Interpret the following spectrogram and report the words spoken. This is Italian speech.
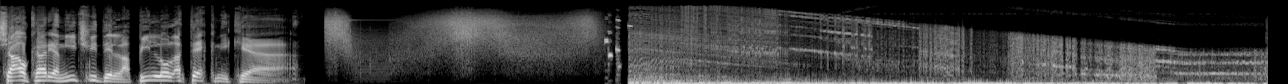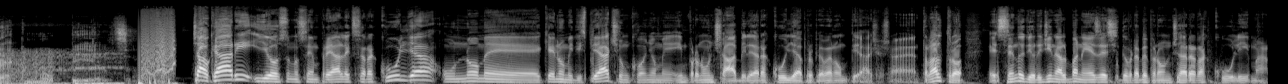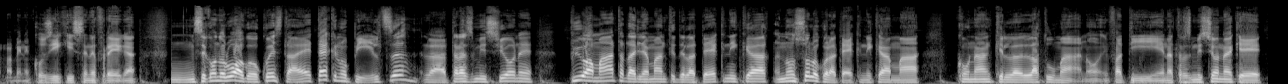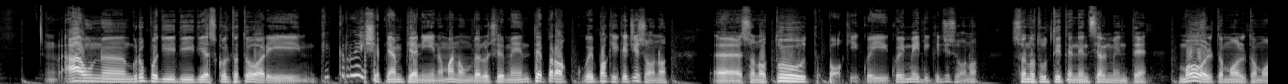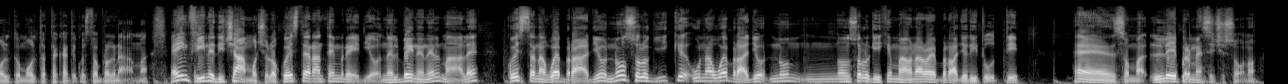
Ciao cari amici della pillola tecnica! Ciao cari, io sono sempre Alex Raccuglia, un nome che non mi dispiace, un cognome impronunciabile, Raccuglia proprio a me non piace. Cioè, tra l'altro, essendo di origine albanese, si dovrebbe pronunciare Racculi, ma va bene così, chi se ne frega. In secondo luogo, questa è Tecnopills, la trasmissione più amata dagli amanti della tecnica, non solo con la tecnica, ma con anche il lato umano. Infatti è una trasmissione che ha un, un gruppo di, di, di, ascoltatori che cresce pian pianino, ma non velocemente, però quei pochi che ci sono eh, sono tutti pochi, quei, quei medi che ci sono sono tutti tendenzialmente molto molto molto molto attaccati a questo programma. E infine diciamocelo, questa è Runtime Radio, nel bene e nel male, questa è una web radio, non solo geek, una web radio non, non solo geek, ma una web radio di tutti. Eh, insomma, le premesse ci sono.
